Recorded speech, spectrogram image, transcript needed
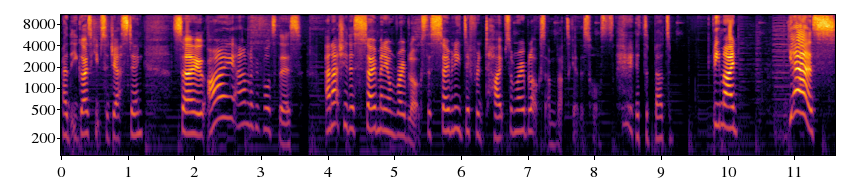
uh, that you guys keep suggesting. So I am looking forward to this. And actually, there's so many on Roblox. There's so many different types on Roblox. I'm about to get this horse. It's about to be mine. Yes!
